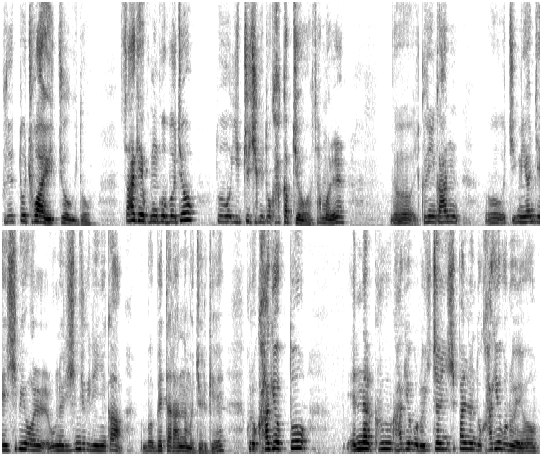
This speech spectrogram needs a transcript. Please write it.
그리고 또 좋아요 입주하기도 싸게 공급하죠. 또 입주 시기도 가깝죠 3월. 어 그러니까 한 어, 지금 현재 12월 오늘이 16일이니까 뭐 몇 달 안 남았죠 이렇게. 그리고 가격도 옛날 그 가격으로 2018년도 가격으로 해요.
